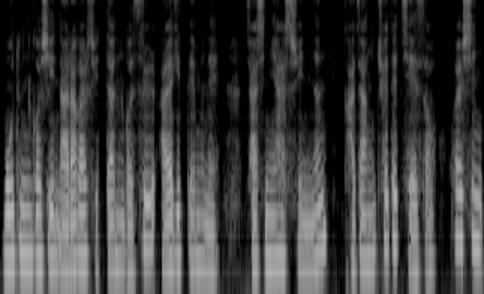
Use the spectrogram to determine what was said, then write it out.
모든 것이 날아갈 수 있다는 것을 알기 때문에 자신이 할 수 있는 가장 최대치에서 훨씬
